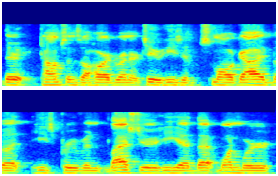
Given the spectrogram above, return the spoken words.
There, Thompson's a hard runner too. He's a small guy, but he's proven. Last year he had that one where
